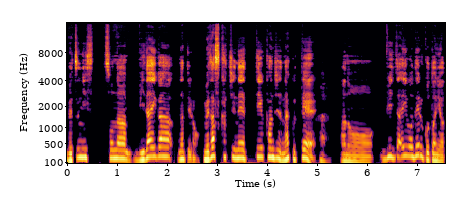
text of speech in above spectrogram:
別に、そんな、美大が、なんていうの、目指す価値ねっていう感じじゃなくて、はいあの、美大を出ることによっ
